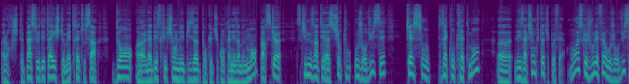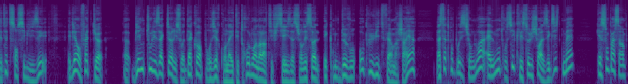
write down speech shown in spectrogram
Alors je te passe le détail, je te mettrai tout ça dans la description de l'épisode pour que tu comprennes les amendements, parce que ce qui nous intéresse surtout aujourd'hui, c'est quelles sont très concrètement les actions que toi tu peux faire. Moi, ce que je voulais faire aujourd'hui, c'était de sensibiliser eh bien, au fait que bien que tous les acteurs soient d'accord pour dire qu'on a été trop loin dans l'artificialisation des sols et que nous devons au plus vite faire marche arrière, bah, cette proposition de loi, elle montre aussi que les solutions, elles existent, mais qu'elles ne sont pas simples.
